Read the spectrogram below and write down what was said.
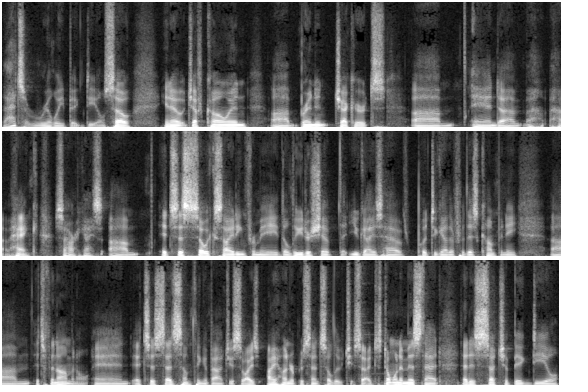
that's a really big deal. So, you know, Jeff Cohen, uh, Brendan Checketts, um, and um, Hank. Sorry, guys. Um, it's just so exciting for me. The leadership that you guys have put together for this company, um, it's phenomenal, and it just says something about you. So I, I 100% salute you. So I just don't want to miss that. That is such a big deal.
